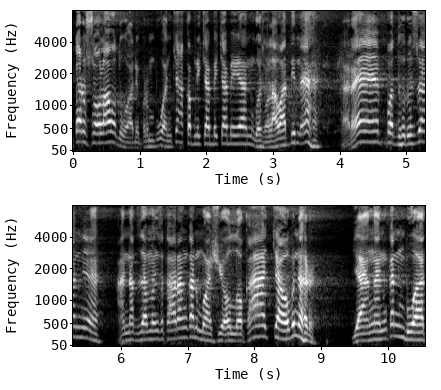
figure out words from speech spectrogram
Ntar solawat tuh ada perempuan cakep nih cabe-cabean, gue solawatin ah. Repot urusannya. Anak zaman sekarang kan masya Allah kacau bener. Jangankan buat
